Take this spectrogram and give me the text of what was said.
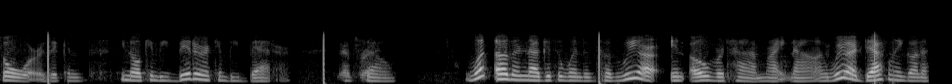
soars. It can, you know, it can be bitter, it can be better. That's And right. What other nuggets of wisdom? Because we are in overtime right now, and we are definitely going to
